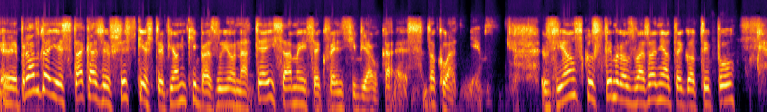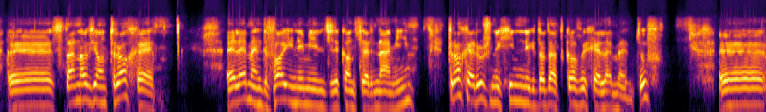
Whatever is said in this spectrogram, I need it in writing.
E, prawda jest taka, że wszystkie szczepionki bazują na tej samej sekwencji białka S. Dokładnie. W związku z tym rozważania tego typu e, stanowią trochę element wojny między koncernami, trochę różnych innych dodatkowych elementów. E,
